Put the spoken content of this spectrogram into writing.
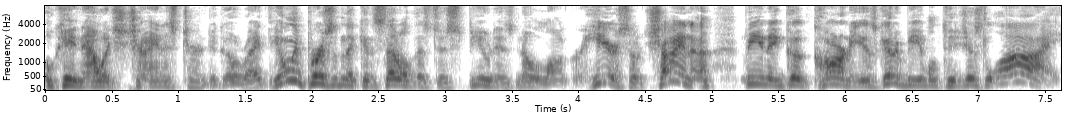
Okay, now it's Chyna's turn to go, right? The only person that can settle this dispute is no longer here. So Chyna, being a good carny, is going to be able to just lie.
